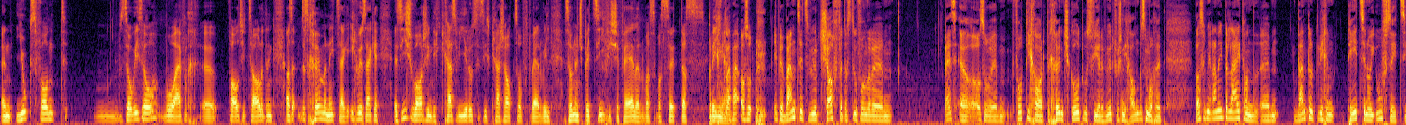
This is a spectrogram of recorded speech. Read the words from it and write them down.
ein Jux-Font sowieso, wo einfach äh, falsche Zahlen drin. Also, das können wir nicht sagen. Ich würde sagen, es ist wahrscheinlich kein Virus, es ist keine Schadsoftware, weil so einen spezifischen Fehler, was, was sollte das bringen? Ich glaube, also, wenn es jetzt würde schaffen, dass du von einer, ähm, äh, also, ähm, Fotokarte könntest gut ausführen, würdest du wahrscheinlich anders machen. Was ich mir auch noch überlegt habe, ähm, wenn du natürlich einen PC neu aufsetzt,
